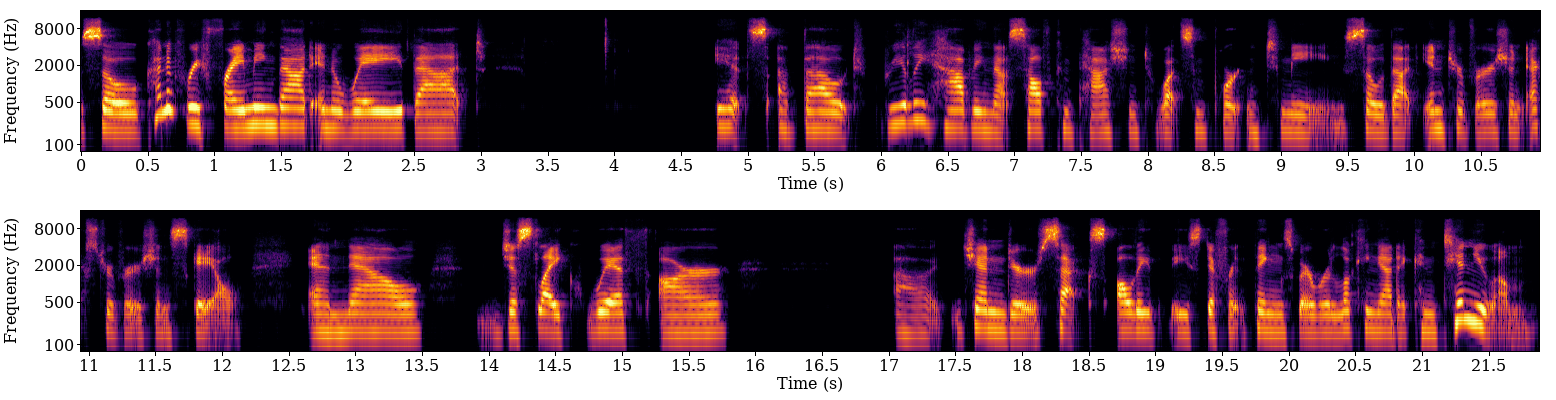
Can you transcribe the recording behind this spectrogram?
So, kind of reframing that in a way that it's about really having that self compassion to what's important to me. So that introversion, extroversion scale. And now, just like with our uh, gender, sex, all these different things where we're looking at a continuum,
